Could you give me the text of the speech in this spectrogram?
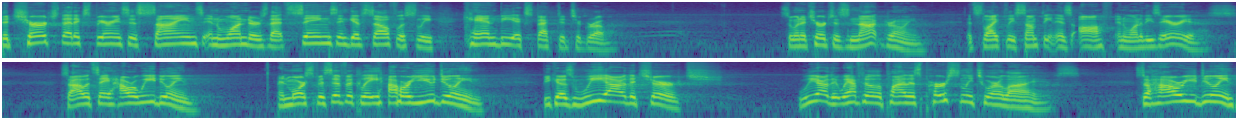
The church that experiences signs and wonders, that sings and gives selflessly, can be expected to grow. So when a church is not growing, it's likely something is off in one of these areas. So I would say, how are we doing? And more specifically, how are you doing? Because we are the church. We are the, we have to apply this personally to our lives. So how are you doing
